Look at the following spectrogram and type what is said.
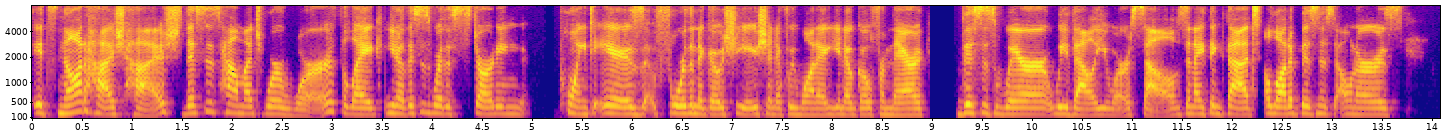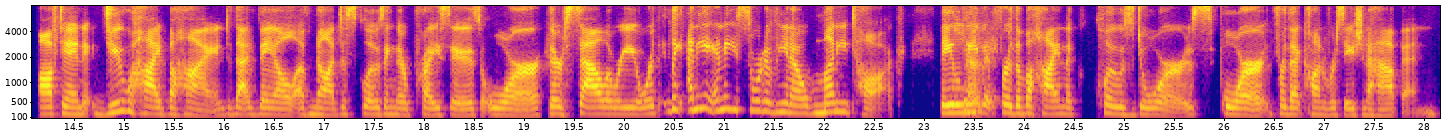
it's not hush hush. This is how much we're worth. Like, you know, this is where the starting point is for the negotiation if we want to, you know, go from there. This is where we value ourselves. And I think that a lot of business owners often do hide behind that veil of not disclosing their prices or their salary or like any any sort of you know money talk. They leave yeah. it for the behind the closed doors for for that conversation to happen.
